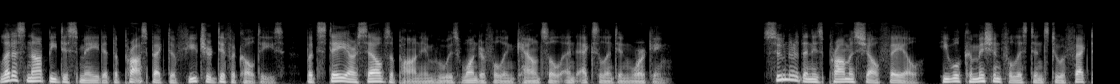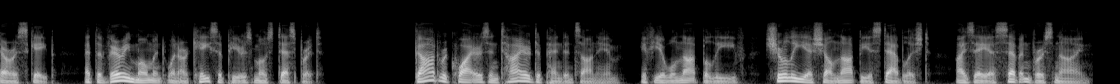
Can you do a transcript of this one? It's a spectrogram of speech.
Let us not be dismayed at the prospect of future difficulties, but stay ourselves upon him who is wonderful in counsel and excellent in working. Sooner than his promise shall fail, he will commission Philistines to effect our escape, at the very moment when our case appears most desperate. God requires entire dependence on him, if ye will not believe, surely ye shall not be established. Isaiah 7 verse 9.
